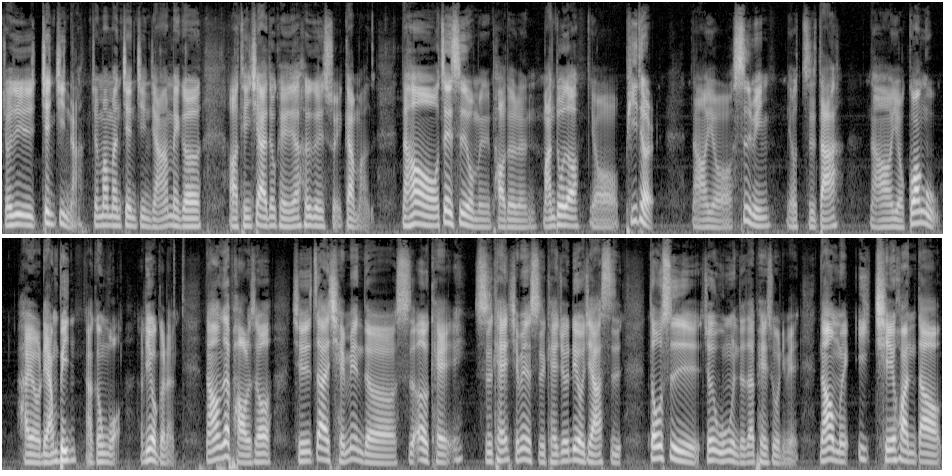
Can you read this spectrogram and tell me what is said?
就是渐进啊，就慢慢渐进这样。每个啊停下来都可以要喝个水干嘛的。然后这次我们跑的人蛮多的哦，有 Peter，然后有市民，有子达，然后有光武，还有梁斌啊，跟我六个人。然后在跑的时候，其实在前面的十二 K、十 K，前面的十 K 就六加四，都是就是稳稳的在配速里面。然后我们一切换到。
